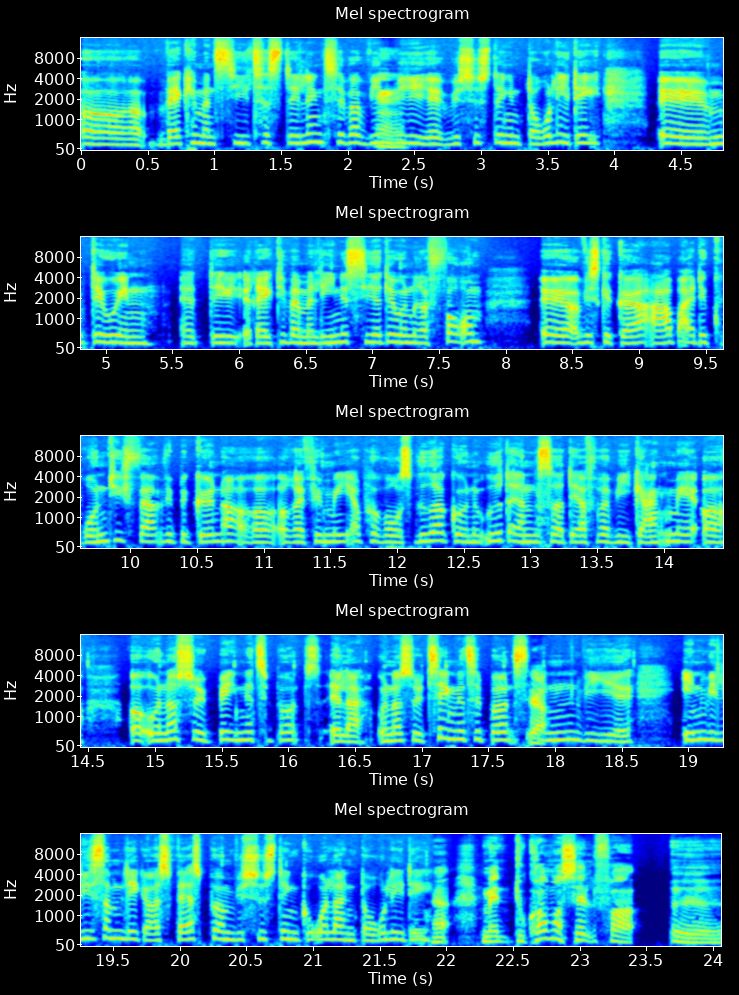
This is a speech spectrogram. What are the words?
og hvad kan man sige, tage stilling til, hvorvidt mm. vi, øh, vi synes, det er en dårlig idé. Øhm, det er jo en, at det er rigtigt, hvad Malene siger, det er jo en reform, øh, og vi skal gøre arbejde grundigt, før vi begynder at, at reformere på vores videregående uddannelser, og derfor er vi i gang med at, at undersøge benene til bunds, eller undersøge tingene til bunds, Ja. inden, vi, øh, inden vi ligesom lægger os fast på, om vi synes, det er en god eller en dårlig idé. Ja. Men du kommer selv fra øh,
